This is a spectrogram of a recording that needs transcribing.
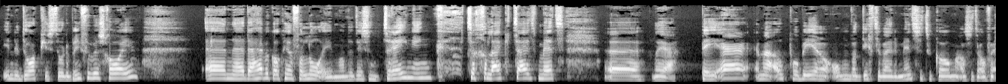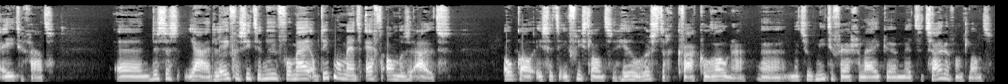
in de dorpjes door de brievenbus gooien. En uh, daar heb ik ook heel veel lol in, want het is een training tegelijkertijd met, uh, nou ja, PR, maar ook proberen om wat dichter bij de mensen te komen als het over eten gaat. Uh, dus, dus ja, het leven ziet er nu voor mij op dit moment echt anders uit. Ook al is het in Friesland heel rustig qua corona. natuurlijk niet te vergelijken met het zuiden van het land.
